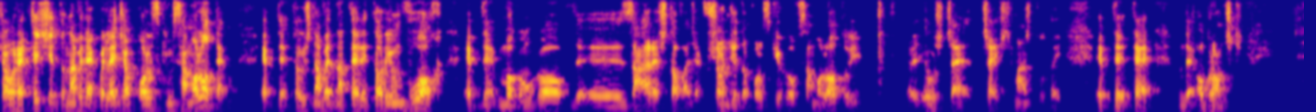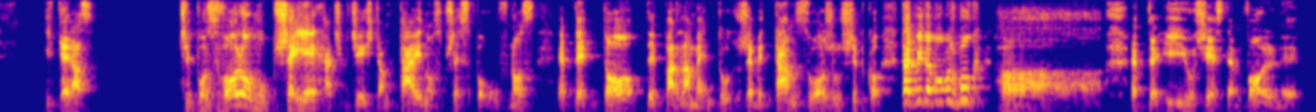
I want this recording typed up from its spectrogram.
teoretycznie to nawet jakby leciał polskim samolotem, to już nawet na terytorium Włoch mogą go zaaresztować, jak wsiądzie do polskiego samolotu i już cześć, masz tutaj te obrączki. I teraz czy pozwolą mu przejechać gdzieś tam tajnos przez poufnos do parlamentu, żeby tam złożył szybko, tak mi dopomóż Bóg, i już jestem wolny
